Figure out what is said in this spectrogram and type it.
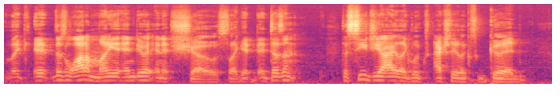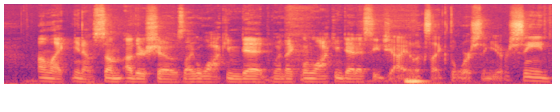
like it, there's a lot of money into it, and it shows. Like it, it doesn't the CGI like looks actually looks good. Unlike you know some other shows like Walking Dead, when like when Walking Dead has CGI, it looks like the worst thing you've ever seen.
